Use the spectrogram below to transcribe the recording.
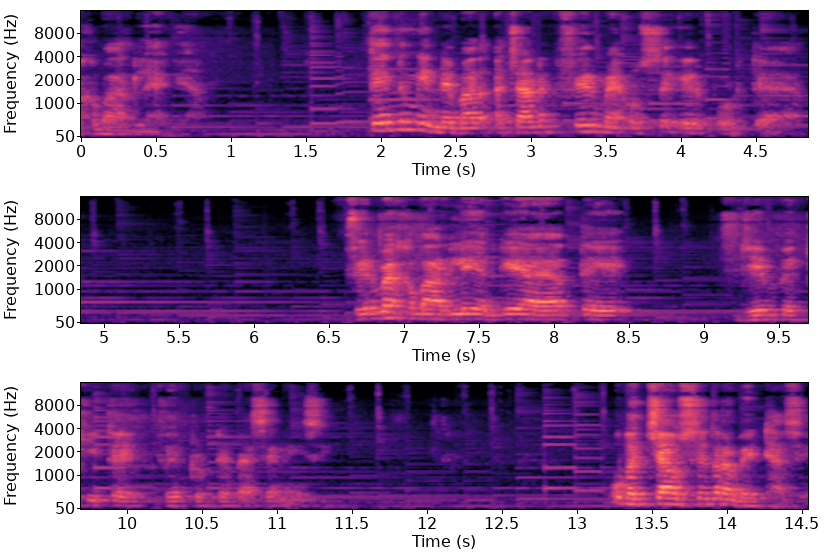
ਅਖਬਾਰ ਲੈ ਗਿਆ। 3 ਮਹੀਨੇ ਬਾਅਦ ਅਚਾਨਕ ਫਿਰ ਮੈਂ ਉਸ 에ਅਰਪੋਰਟ ਤੇ ਆਇਆ। ਫਿਰ ਮੈਂ ਅਖਬਾਰ ਲਈ ਅੱਗੇ ਆਇਆ ਤੇ ਜੇਬ ਵੇਖੀ ਤੇ ਫਿਰ ਟੁੱਟੇ ਪੈਸੇ ਨਹੀਂ ਸੀ। ਉਹ ਬੱਚਾ ਉਸੇ ਤਰ੍ਹਾਂ ਬੈਠਾ ਸੀ।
